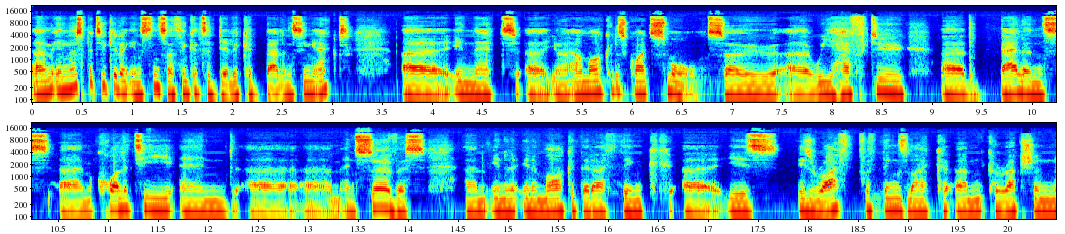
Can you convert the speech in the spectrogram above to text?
Um, in this particular instance, I think it's a delicate balancing act uh, in that uh, you know our market is quite small, so uh, we have to uh, balance um, quality and uh, um, and service um, in a in a market that I think is is rife for things like um, corruption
